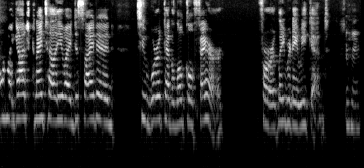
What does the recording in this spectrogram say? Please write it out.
Oh my gosh, can I tell you, I decided to work at a local fair for Labor Day weekend. Mhm.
